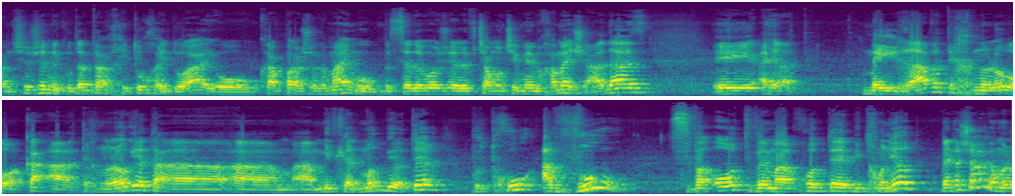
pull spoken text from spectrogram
אני חושב שנקודת החיתוך הידועה, או קו פרשת המים, הוא בסדר גודל של 1975, עד אז אה, מירב הטכנולוגיות, הטכנולוגיות המתקדמות ביותר פותחו עבור צבאות ומערכות אה, ביטחוניות, בין השאר גם על,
